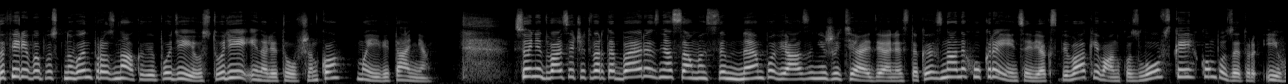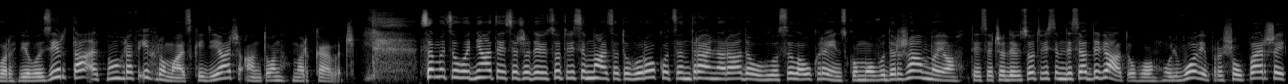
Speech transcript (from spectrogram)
ефірі випуск новин про знакові події у студії Інна Літовченко. Мої вітання. Сьогодні, 24 березня, саме з цим днем пов'язані життя і діяльність таких знаних українців, як співак Іван Козловський, композитор Ігор Білозір та етнограф і громадський діяч Антон Маркевич. Саме цього дня 1918 року Центральна Рада оголосила українську мову державною. 1989-го у Львові пройшов перший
